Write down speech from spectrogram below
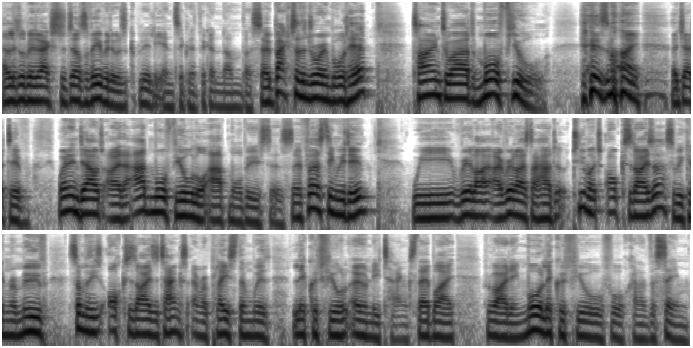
a little bit of extra delta v but it was a completely insignificant number. So back to the drawing board here. Time to add more fuel is my objective. When in doubt either add more fuel or add more boosters. So first thing we do we realized I realized I had too much oxidizer, so we can remove some of these oxidizer tanks and replace them with liquid fuel only tanks, thereby providing more liquid fuel for kind of the same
